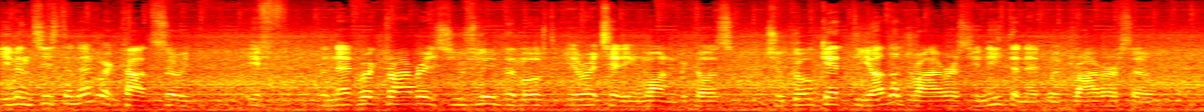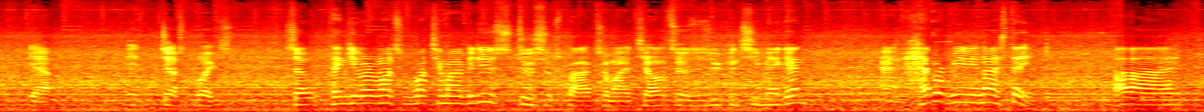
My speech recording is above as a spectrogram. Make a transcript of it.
Even sees the network card. So the network driver is usually the most irritating one because to go get the other drivers you need the network driver so yeah it just works so thank you very much for watching my videos do subscribe to my channel so that you can see me again and have a really nice day. Bye bye.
